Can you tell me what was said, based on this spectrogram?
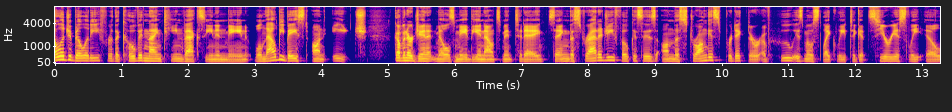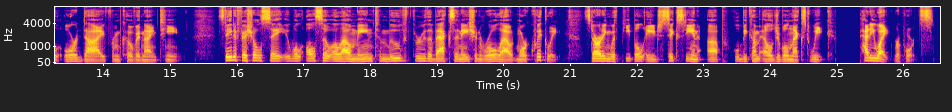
eligibility for the COVID 19 vaccine in Maine will now be based on age. Governor Janet Mills made the announcement today, saying the strategy focuses on the strongest predictor of who is most likely to get seriously ill or die from COVID 19. State officials say it will also allow Maine to move through the vaccination rollout more quickly, starting with people age 60 and up who will become eligible next week. Patty Wight reports.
